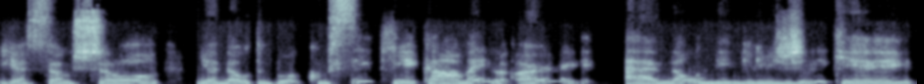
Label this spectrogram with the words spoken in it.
il y a social, il y a notebook aussi, qui est quand même un à non négliger, qui est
